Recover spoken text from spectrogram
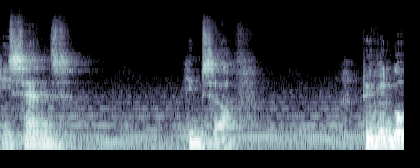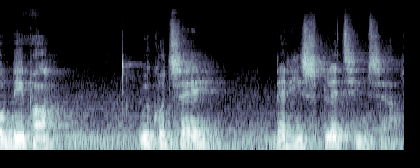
He sends himself. To even go deeper, we could say that he splits himself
